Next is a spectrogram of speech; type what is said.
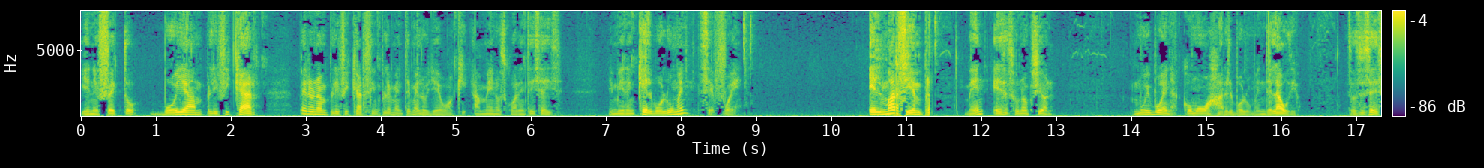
y en efecto voy a amplificar, pero en amplificar simplemente me lo llevo aquí a menos 46 y miren que el volumen se fue. El mar siempre, ven, esa es una opción muy buena, cómo bajar el volumen del audio. Entonces es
